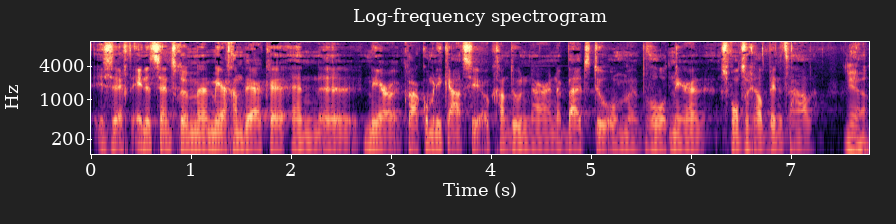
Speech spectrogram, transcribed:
is echt in het centrum meer gaan werken en meer qua communicatie ook gaan doen naar, naar buiten toe om bijvoorbeeld meer sponsorgeld binnen te halen. Ja,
